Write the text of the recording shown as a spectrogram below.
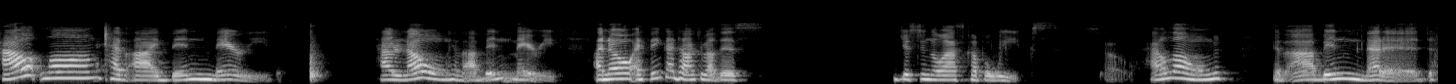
How long have I been married? How long have I been married? I know, I think I talked about this just in the last couple weeks. So, how long have I been married?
